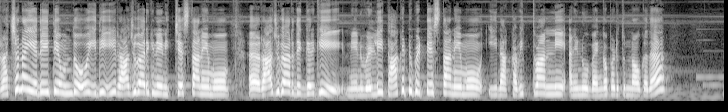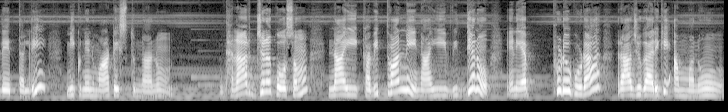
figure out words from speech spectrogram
రచన ఏదైతే ఉందో ఇది రాజుగారికి నేను ఇచ్చేస్తానేమో రాజుగారి దగ్గరికి నేను వెళ్ళి తాకట్టు పెట్టేస్తానేమో ఈ నా కవిత్వాన్ని అని నువ్వు బెంగపడుతున్నావు కదా లేదు తల్లి నీకు నేను మాట ఇస్తున్నాను. ధనార్జన కోసం నా ఈ కవిత్వాన్ని నా ఈ విద్యను నేను ఎప్పుడూ కూడా రాజుగారికి అమ్మను.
